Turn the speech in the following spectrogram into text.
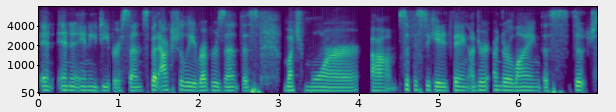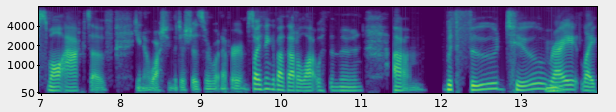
in, in any deeper sense but actually represent this much more um, sophisticated thing under underlying this the small act of you know washing the dishes or whatever so i think about that a lot with the moon um, with food too Mm. right like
